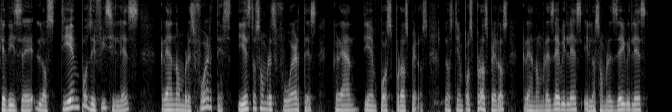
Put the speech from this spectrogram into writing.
que dice, los tiempos difíciles crean hombres fuertes y estos hombres fuertes crean tiempos prósperos. Los tiempos prósperos crean hombres débiles y los hombres débiles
